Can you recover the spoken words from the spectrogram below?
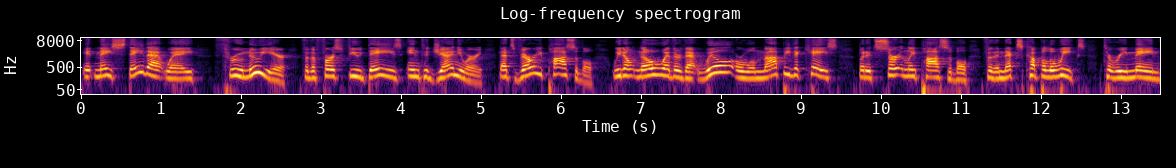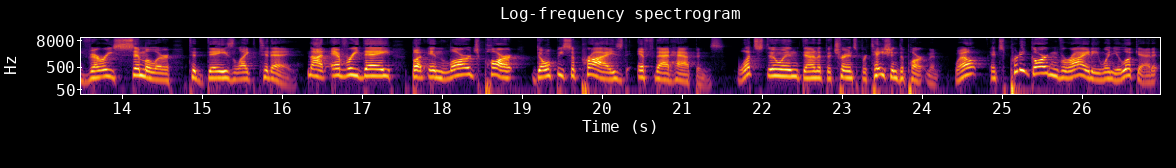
It may stay that way through New Year for the first few days into January. That's very possible. We don't know whether that will or will not be the case, but it's certainly possible for the next couple of weeks to remain very similar to days like today. Not every day, but in large part, don't be surprised if that happens. What's doing down at the transportation department? Well, it's pretty garden variety when you look at it.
